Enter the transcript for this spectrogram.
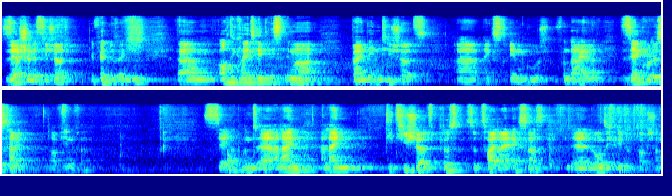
Sehr schönes T-Shirt, gefällt mir sehr gut. Ähm, auch die Qualität ist immer bei den T-Shirts äh, extrem gut. Von daher sehr cooles Teil, auf jeden Fall. Sehr gut. Und äh, allein, allein die T-Shirts plus so zwei, drei Extras äh, lohnen sich für die Lootbox schon.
